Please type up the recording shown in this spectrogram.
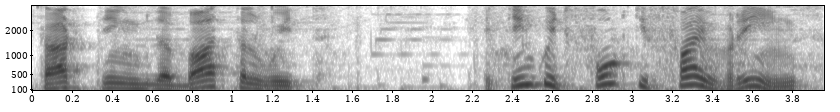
starting the battle with... I think with 45 rings.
